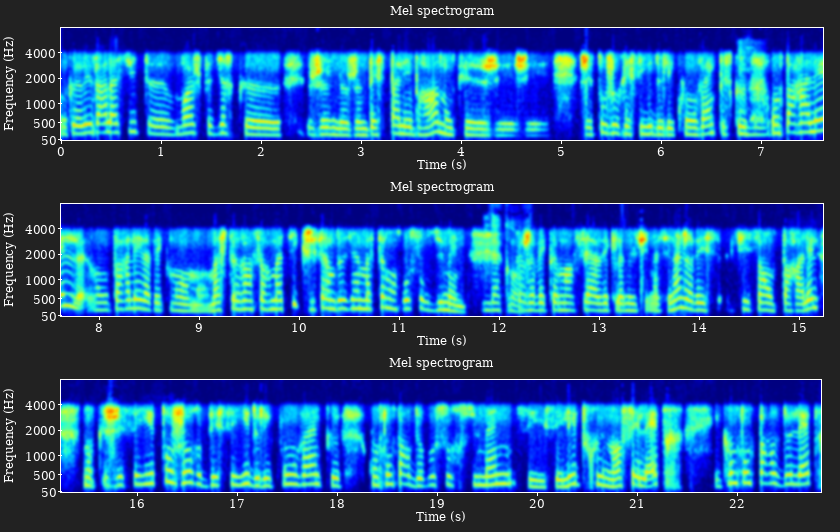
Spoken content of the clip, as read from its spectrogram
Donc, mais par la suite, moi, je peux dire que je ne, je ne baisse pas les bras, donc j'ai- j'ai j'ai toujours essayé de les convaincre, parce que Mhm. en parallèle, en parallèle avec mon, mon master informatique, j'ai fait un deuxième master en ressources humaines. D'accord. Quand j'avais commencé avec la multinationale, j'avais fait ça en parallèle. Donc j'essayais toujours d'essayer de les convaincre que quand on parle de ressources humaines, c'est c'est l'être humain, c'est l'être. Et quand on parle de l'être,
